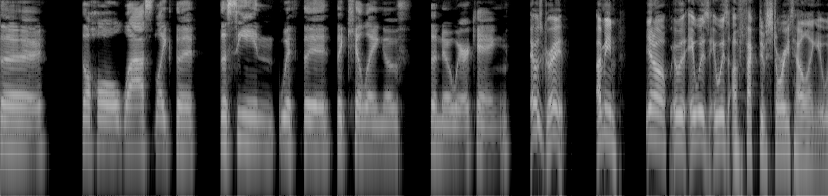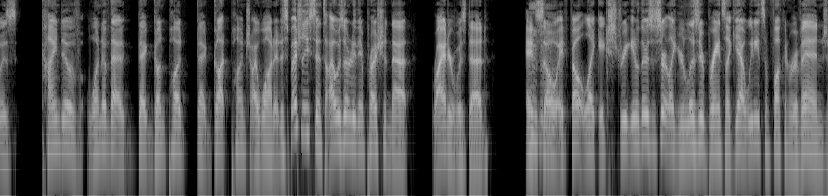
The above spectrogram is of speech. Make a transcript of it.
the the whole last like the the scene with the the killing of the Nowhere King? It was great. I mean, you know, it was it was it was effective storytelling. It was kind of one of that that gun punch that gut punch I wanted, especially since I was under the impression that Rider was dead. And so it felt like extreme you know, there's a certain like your lizard brain's like, yeah, we need some fucking revenge.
